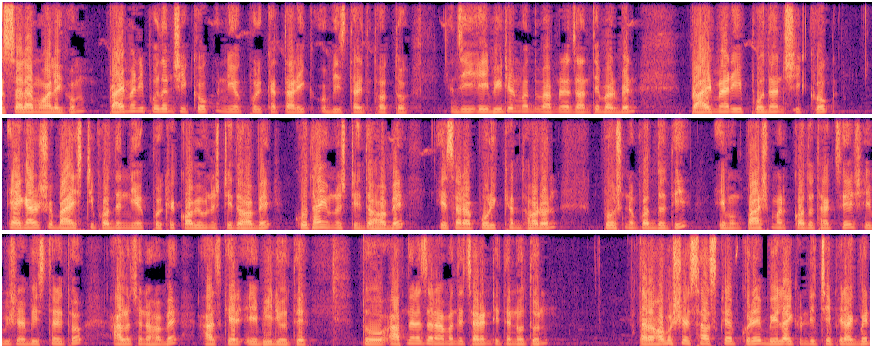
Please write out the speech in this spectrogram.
আসসালামু আলাইকুম। প্রাইমারি প্রধান শিক্ষক নিয়োগ পরীক্ষার তারিখ ও বিস্তারিত তথ্য। জি, এই ভিডিওর মাধ্যমে আপনারা জানতে পারবেন, প্রাইমারি প্রধান শিক্ষক এগারোশো বাইশটি পদের নিয়োগ পরীক্ষা কবে অনুষ্ঠিত হবে, কোথায় অনুষ্ঠিত হবে, এছাড়া পরীক্ষার ধরন, প্রশ্ন পদ্ধতি এবং পাস মার্ক কত থাকছে সেই বিষয়ে বিস্তারিত আলোচনা হবে আজকের এই ভিডিওতে। তো আপনারা যারা আমাদের চ্যানেলটিতে নতুন তারা অবশ্যই সাবস্ক্রাইব করে বেল আইকনটি চেপে রাখবেন।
